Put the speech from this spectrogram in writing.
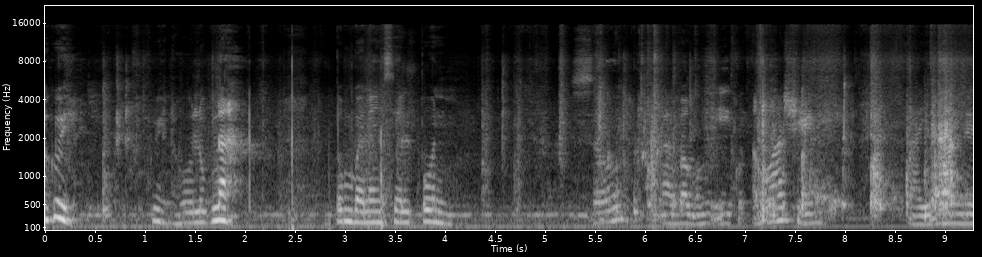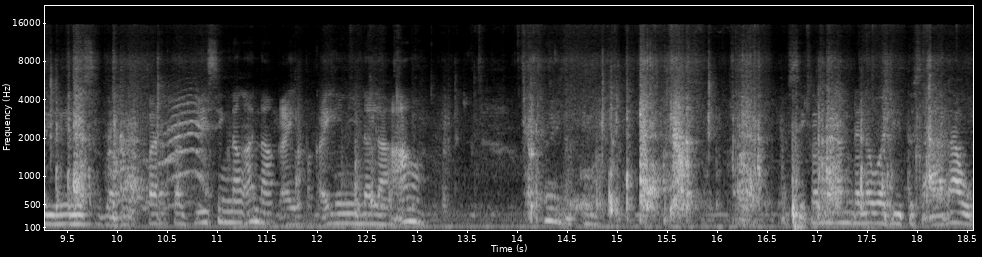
Agoy! Uy, nahulog na. Tumba na yung cellphone. So, habang umiikot ang washing, tayo ang lilinis sa baba. Para pag gising ng anak ay pakainin na laang. Ay, naku. Kasi kami lang dalawa dito sa araw.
